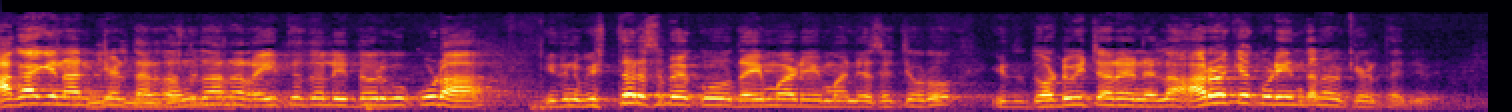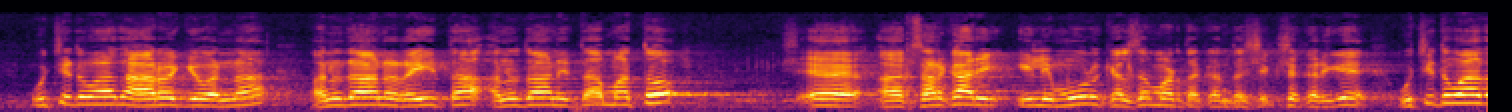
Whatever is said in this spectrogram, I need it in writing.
ಹಾಗಾಗಿ ನಾನು ಕೇಳ್ತಾ ಇರೋದು, ಅನುದಾನ ರೈತದಲ್ಲಿ ಇದ್ದವರಿಗೂ ಕೂಡ ಇದನ್ನು ವಿಸ್ತರಿಸಬೇಕು ದಯಮಾಡಿ ಮಾನ್ಯ ಸಚಿವರು. ಇದು ದೊಡ್ಡ ವಿಚಾರ ಏನಿಲ್ಲ ಆರೋಗ್ಯ ಕೊಡಿ ಅಂತ ನಾವು ಕೇಳ್ತಾ ಇದ್ದೀವಿ. ಉಚಿತವಾದ ಆರೋಗ್ಯವನ್ನು ಅನುದಾನ ರಹಿತ ಅನುದಾನಿತ ಮತ್ತು ಸರ್ಕಾರಿ ಇಲ್ಲಿ ಮೂರು ಕೆಲಸ ಮಾಡ್ತಕ್ಕಂಥ ಶಿಕ್ಷಕರಿಗೆ ಉಚಿತವಾದ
